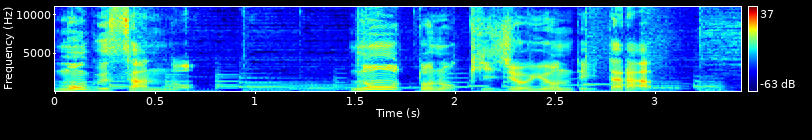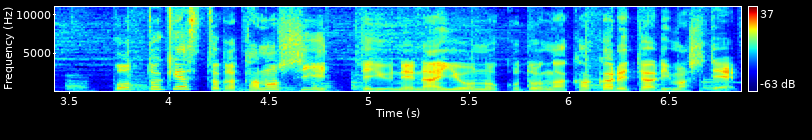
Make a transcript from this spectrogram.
モグさんのノートの記事を読んでいたらポッドキャストが楽しいっていうね内容のことが書かれてありまして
